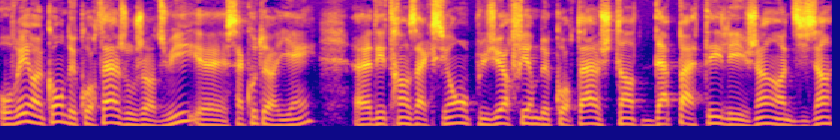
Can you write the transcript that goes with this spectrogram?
ouvrir un compte de courtage aujourd'hui, ça euh, ça coûte rien. Euh, des transactions, plusieurs firmes de courtage tentent d'appâter les gens en disant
